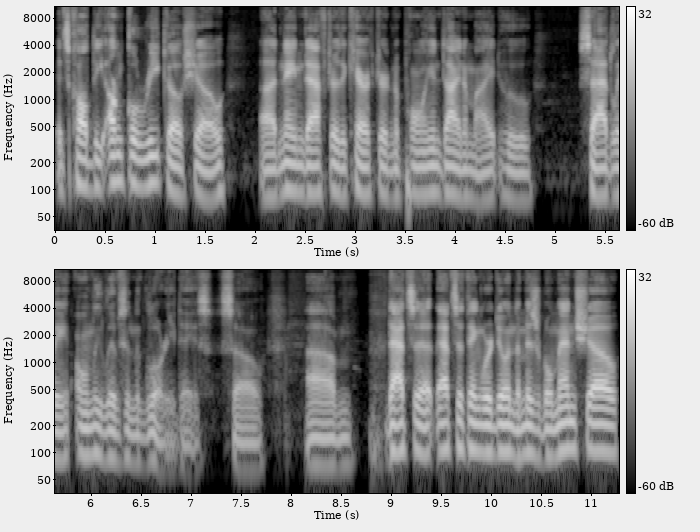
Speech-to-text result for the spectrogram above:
It's called the Uncle Rico Show, uh, named after the character Napoleon Dynamite, who sadly only lives in the glory days. So um, that's a that's a thing we're doing. The Miserable Men Show.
